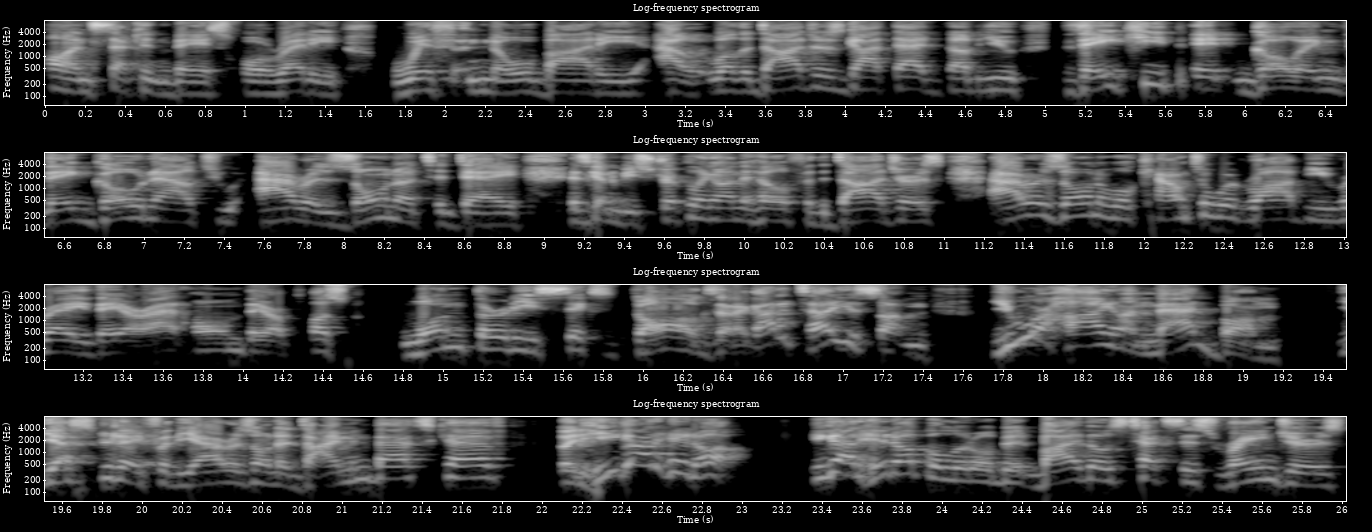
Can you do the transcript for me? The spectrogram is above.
on second base already with nobody out. Well, the Dodgers got that W. They keep it going. They go now to Arizona today. It's going to be Stripling on the hill for the Dodgers. Arizona will counter with Robbie Ray. They are at home. They are plus 136 dogs. And I got to tell you something. You were high on Mad Bum yesterday for the Arizona Diamondbacks, Kev, but he got hit up. He got hit up a little bit by those Texas Rangers.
